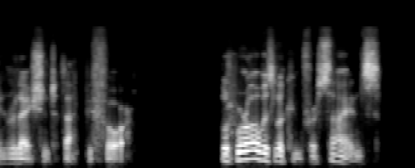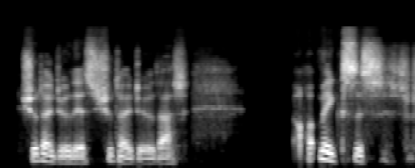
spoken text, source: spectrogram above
in relation to that before. But we're always looking for signs. Should I do this? Should I do that? What makes this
